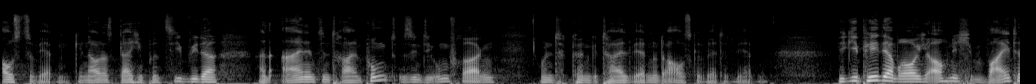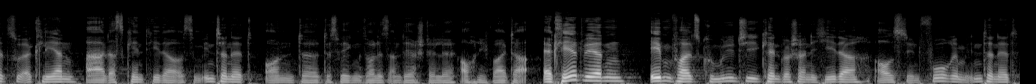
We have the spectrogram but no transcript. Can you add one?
auszuwerten. Genau das gleiche Prinzip wieder. An einem zentralen Punkt sind die Umfragen und können geteilt werden und ausgewertet werden. Wikipedia brauche ich auch nicht weiter zu erklären. Ah, das kennt jeder aus dem Internet und äh, deswegen soll es an der Stelle auch nicht weiter erklärt werden. Ebenfalls Community kennt wahrscheinlich jeder aus den Foren im Internet.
